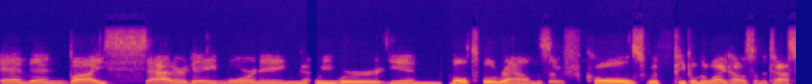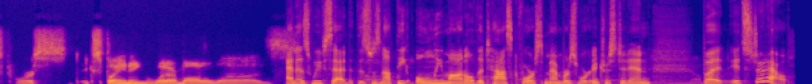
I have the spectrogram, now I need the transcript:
And then by Saturday morning, we were in multiple rounds of calls with people in the White House on the task force explaining what our model was. And as we've said, this was not the only model the task force members were interested in, but it stood out.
